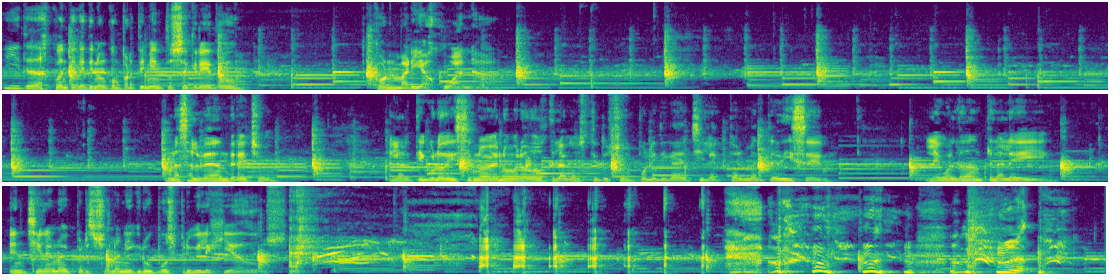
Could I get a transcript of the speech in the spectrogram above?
y te das cuenta que tiene un compartimiento secreto con María Juana. Una salvedad en derecho. El artículo 19, número 2 de la Constitución Política de Chile actualmente dice, la igualdad ante la ley. En Chile no hay persona ni grupos privilegiados.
